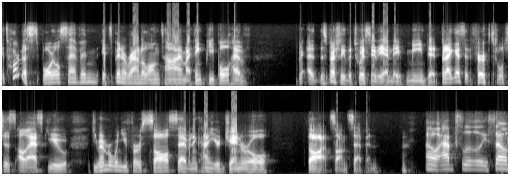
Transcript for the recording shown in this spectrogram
it's hard to spoil Seven. It's been around a long time. I think people have, especially the twist near the end, they've memed it. But I guess at first we'll just. I'll ask you. Do you remember when you first saw Seven and kind of your general thoughts on Seven? Oh, absolutely. So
